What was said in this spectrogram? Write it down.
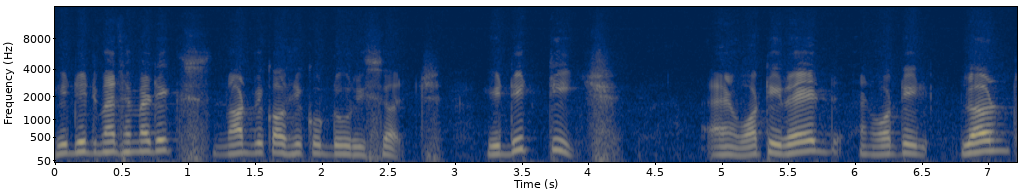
He did mathematics not because he could do research. He did teach and what he read and what he learned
